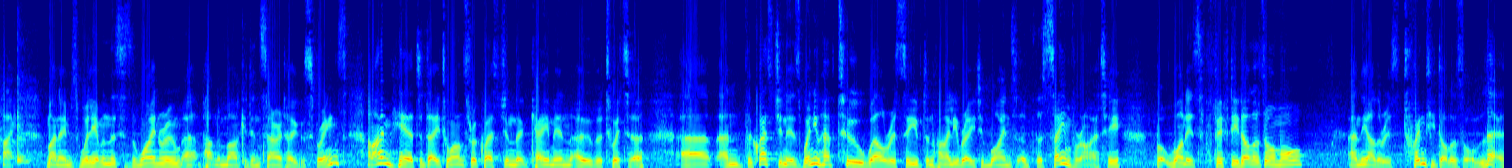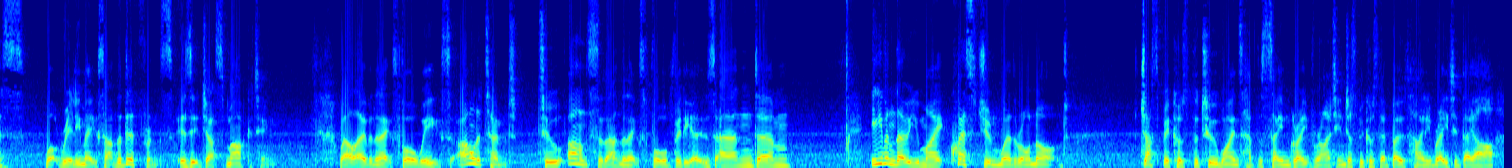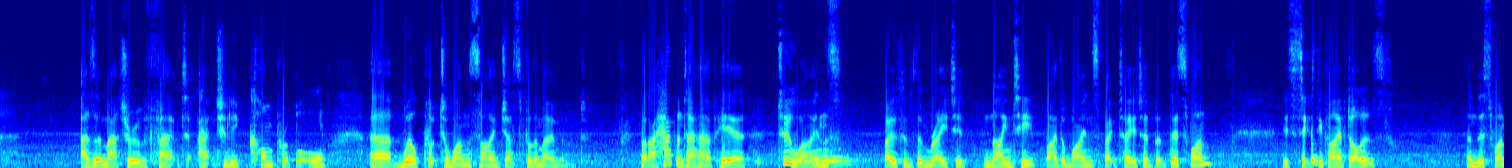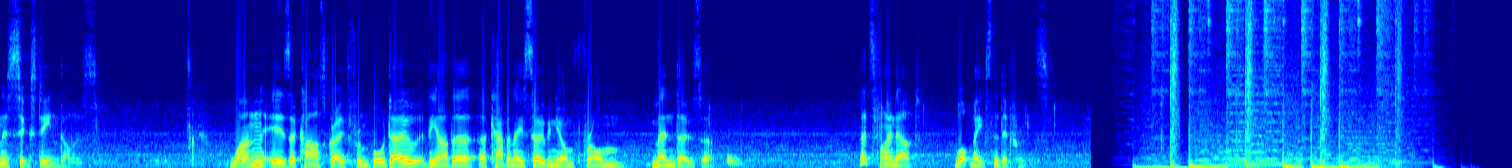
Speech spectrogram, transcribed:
Hi, my name's William and this is the Wine Room at Putnam Market in Saratoga Springs. And I'm here today to answer a question that came in over Twitter. Uh, and the question is when you have two well received and highly rated wines of the same variety, but one is $50 or more and the other is $20 or less, what really makes up the difference? Is it just marketing? Well, over the next four weeks, I'll attempt to answer that in the next four videos and um, even though you might question whether or not just because the two wines have the same grape variety and just because they're both highly rated, they are, as a matter of fact, actually comparable, uh, we'll put to one side just for the moment. But I happen to have here two wines, both of them rated 90 by the Wine Spectator, but this one is $65 and this one is $16. One is a class growth from Bordeaux, the other a Cabernet Sauvignon from Mendoza. Let's find out what makes the difference.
